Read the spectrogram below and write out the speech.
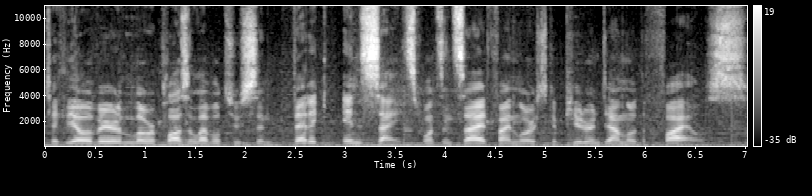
Take the elevator to the lower plaza level to Synthetic Insights. Once inside, find Lorik's computer and download the files.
